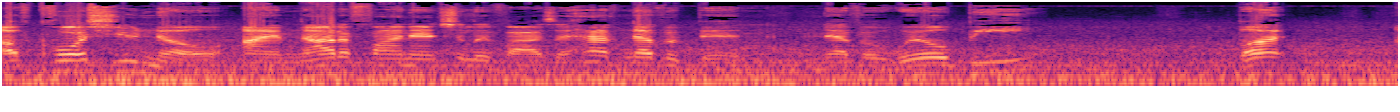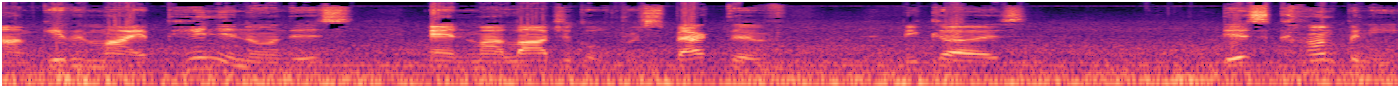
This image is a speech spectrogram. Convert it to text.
of course you know I am not a financial advisor. Have never been, never will be. But I'm giving my opinion on this and my logical perspective because this company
